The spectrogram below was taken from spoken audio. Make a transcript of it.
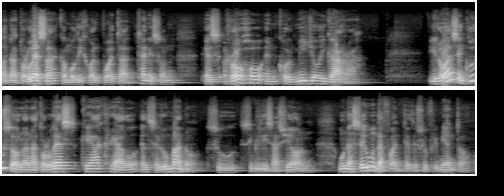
La naturaleza, como dijo el poeta Tennyson, es rojo en colmillo y garra. Y lo es incluso la naturaleza que ha creado el ser humano, su civilización, una segunda fuente de sufrimiento.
